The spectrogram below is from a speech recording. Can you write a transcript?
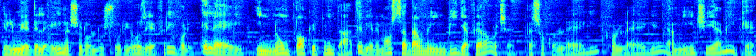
e lui ed Elaine sono lussuriosi e frivoli e lei in non poche puntate viene mossa da un'invidia feroce verso colleghi, colleghe, amici e amiche.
